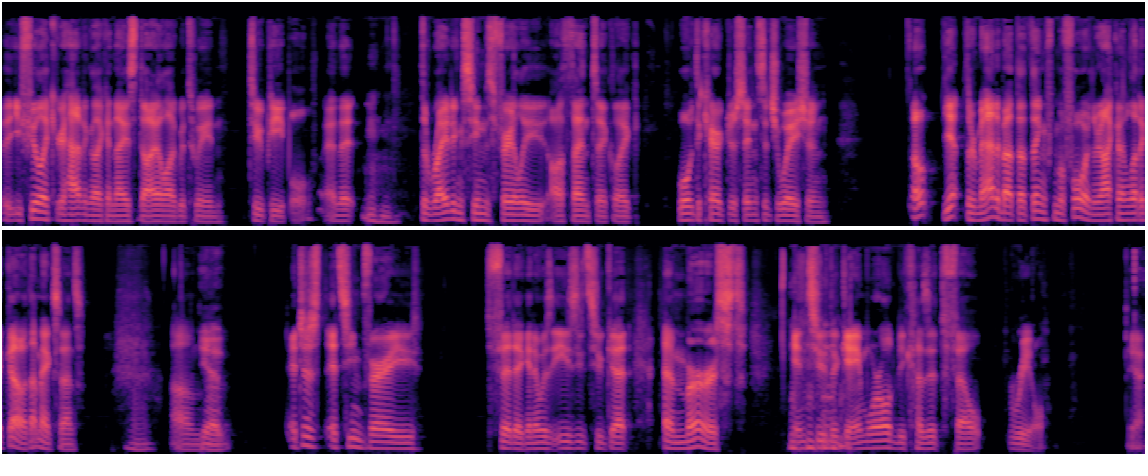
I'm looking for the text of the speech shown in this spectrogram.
that you feel like you're having like a nice dialogue between two people and that Mm-hmm. the writing seems fairly authentic. Like, what would the characters say in the situation? Oh, yep, they're mad about that thing from before, and they're not going to let it go. That makes sense. Mhm. Um, Yeah, it just it seemed very fitting, and it was easy to get immersed into the game world because it felt real. Yeah,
